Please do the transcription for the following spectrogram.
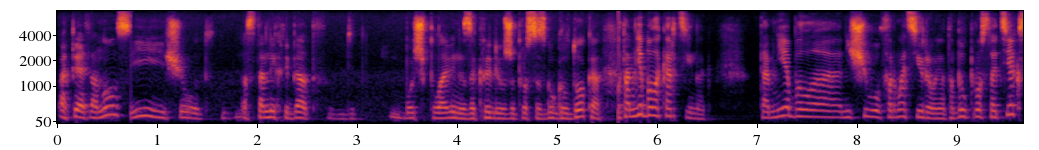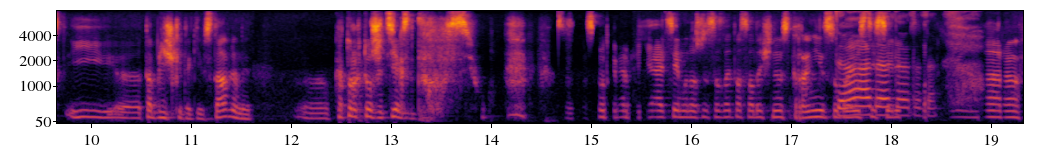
опять анонс, и еще вот остальных ребят больше половины закрыли уже просто с Google Дока. Там не было картинок, там не было ничего форматирования, там был просто текст и э, таблички такие вставлены, э, в которых тоже текст был. Все. Сколько мероприятий мы должны создать посадочную страницу, Да, провести да, серию да, да, да. вебинаров,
